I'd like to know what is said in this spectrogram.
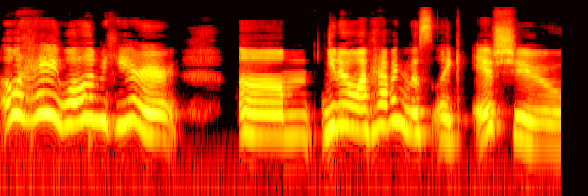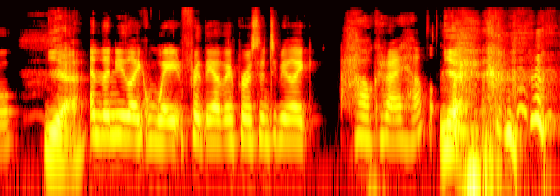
oh hey while i'm here um you know i'm having this like issue Yeah. and then you like wait for the other person to be like how could i help Yeah.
